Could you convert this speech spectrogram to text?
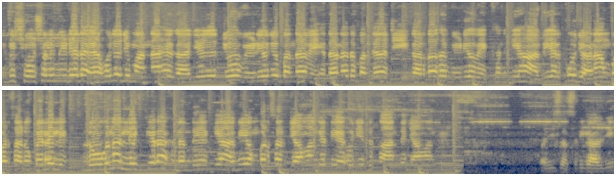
ਇੱਕ ਸੋਸ਼ਲ ਮੀਡੀਆ ਦਾ ਇਹੋ ਜਿਹਾ ਜ਼ਮਾਨਾ ਹੈਗਾ ਜੇ ਜੋ ਵੀਡੀਓ 'ਚ ਬੰਦਾ ਵੇਖਦਾ ਨਾ ਤੇ ਬੰਦੇ ਦਾ ਜੀ ਕਰਦਾ ਤਾਂ ਵੀਡੀਓ ਵੇਖਣ ਕਿ ਹਾਂ ਵੀ ਯਾਰ ਕੋ ਜਾਣਾ ਅੰਮ੍ਰਿਤਸਰੋਂ ਪਹਿਲੇ ਲੋਕ ਨਾ ਲਿਖ ਕੇ ਰੱਖ ਲੈਂਦੇ ਆ ਕਿ ਹਾਂ ਵੀ ਅੰਮ੍ਰਿਤਸਰ ਜਾਵਾਂਗੇ ਤੇ ਇਹੋ ਜਿਹੀ ਦੁਕਾਨ ਤੇ ਜਾਵਾਂਗੇ। ਭਾਜੀ ਸਤਿ ਸ੍ਰੀ ਅਕਾਲ ਜੀ।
